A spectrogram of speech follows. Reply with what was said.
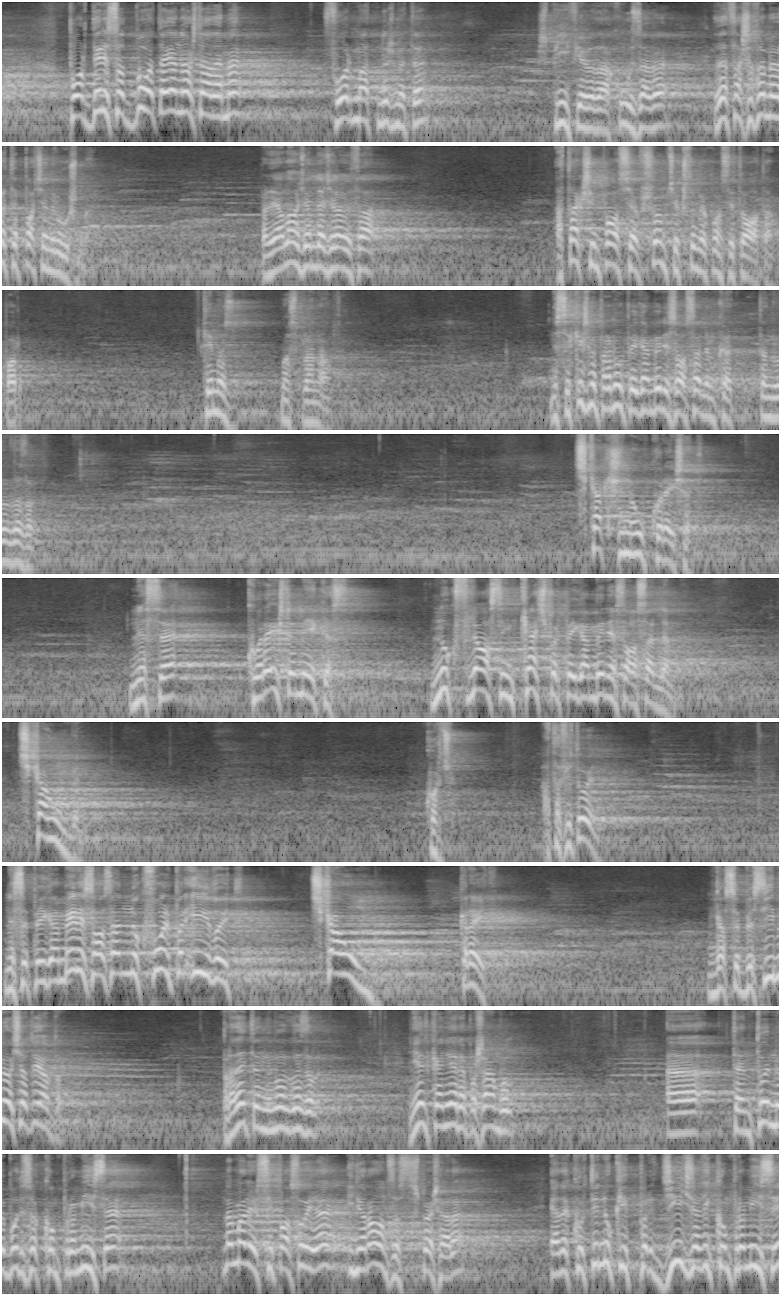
por derisa të bëhet ajo është edhe me forma të ndryshme të shpifjeve dhe akuzave dhe thashethemeve të paqëndrueshme. Prandaj Allahu xhelle xhelaluhu tha, ata kishin pas qef shumë që kështu me konë situata, por Ti mos, mos prano. Nëse kish me pranu pejgamberi salallahu alejhi ue selem këtë, të nderuar vëllezër. Çka kishin me hup kurejshët? Nëse kurejshët e Mekës nuk flasin keq për pejgamberin salallahu alejhi ue selem, çka humbin? Kurgjë. Ata fitojnë. Nëse pejgamberi salallahu alejhi ue selem nuk fol për idhujt, çka humb? Krejt. Ngase besimi o që ato janë të. Prandaj të nderuar vëllezër, njerëzit kanjëherë për shembull, tentojnë me bo disa kompromise, normalisht si pasojë e injorancës shpeshherë, edhe kur ti nuk i përgjigjesh atij kompromisi,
